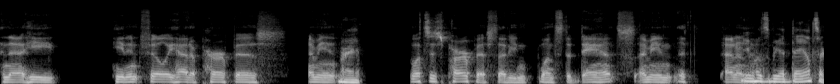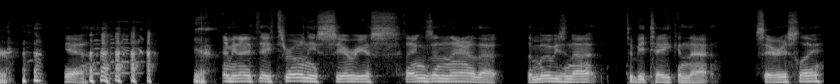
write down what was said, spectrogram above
and that he he didn't feel he had a purpose. I mean, Right. what's his purpose? That he wants to dance? I mean, it, I don't He know. wants to be a dancer. Yeah. yeah. I mean, I, they threw in these serious things in there that the movie's not to be taken that seriously.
